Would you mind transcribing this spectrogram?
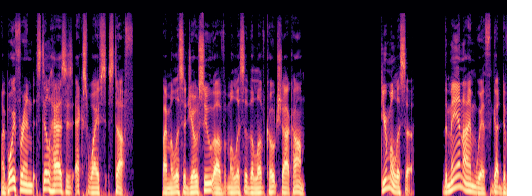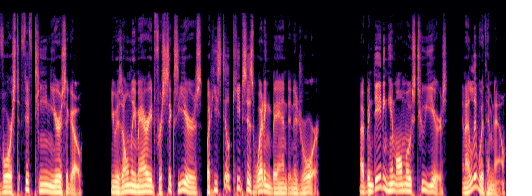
My boyfriend still has his ex wife's stuff by Melissa Josue of melissathelovecoach.com. Dear Melissa, the man I'm with got divorced 15 years ago he was only married for six years, but he still keeps his wedding band in a drawer. I've been dating him almost two years, and I live with him now.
